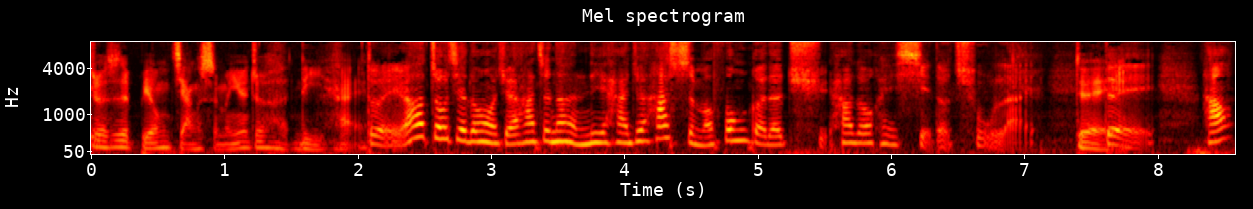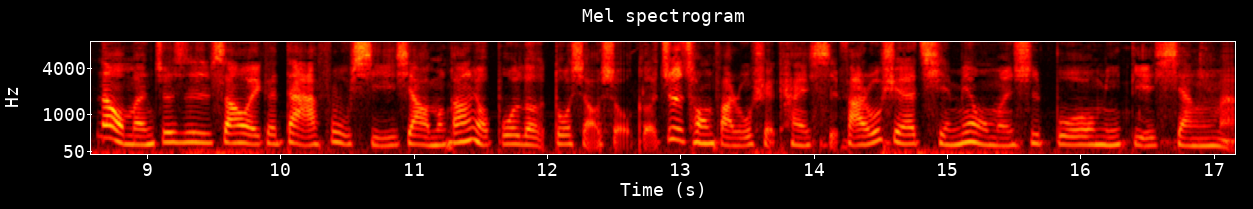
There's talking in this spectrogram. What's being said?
就是不用讲什么，因为就是很厉害。对，然后周杰伦，我觉得他真的很厉害，就是他什么风格的曲，他都可以写得出来。对对，好，那我们就是稍微跟大家复习一下，我们刚刚有播了多少首歌，就是从法如雪开始，法如雪的前面我们是播迷迭香嘛，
